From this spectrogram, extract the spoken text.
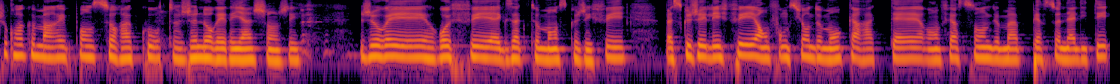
Je crois que ma réponse sera courte. Je n'aurais rien changé. J'aurais refait exactement ce que j'ai fait parce que je l'ai fait en fonction de mon caractère, en fonction de ma personnalité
